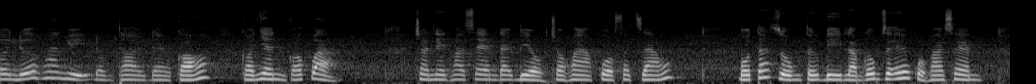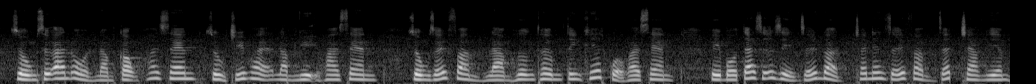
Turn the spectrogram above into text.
Hơn nữa hoa nhụy đồng thời đều có, có nhân có quả. Cho nên hoa sen đại biểu cho hoa của Phật giáo. Bồ Tát dùng từ bi làm gốc rễ của hoa sen, dùng sự an ổn làm cộng hoa sen, dùng trí huệ làm nhụy hoa sen, dùng giới phẩm làm hương thơm tinh khiết của hoa sen. Vì Bồ Tát giữ gìn giới luận cho nên giới phẩm rất trang nghiêm.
